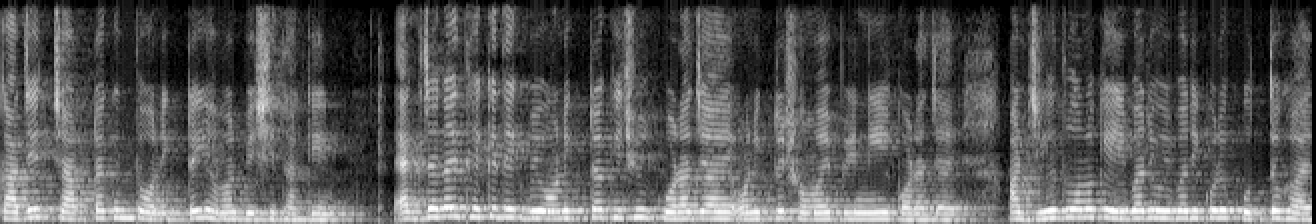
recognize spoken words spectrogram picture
কাজের চাপটা কিন্তু অনেকটাই আমার বেশি থাকে। এক জায়গায় থেকে দেখবে অনেকটা কিছু করা যায়, অনেকটা সময় নিয়ে করা যায়। আর যেহেতু আমাকে এই বাড়ি ওই বাড়ি করে করতে হয়,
